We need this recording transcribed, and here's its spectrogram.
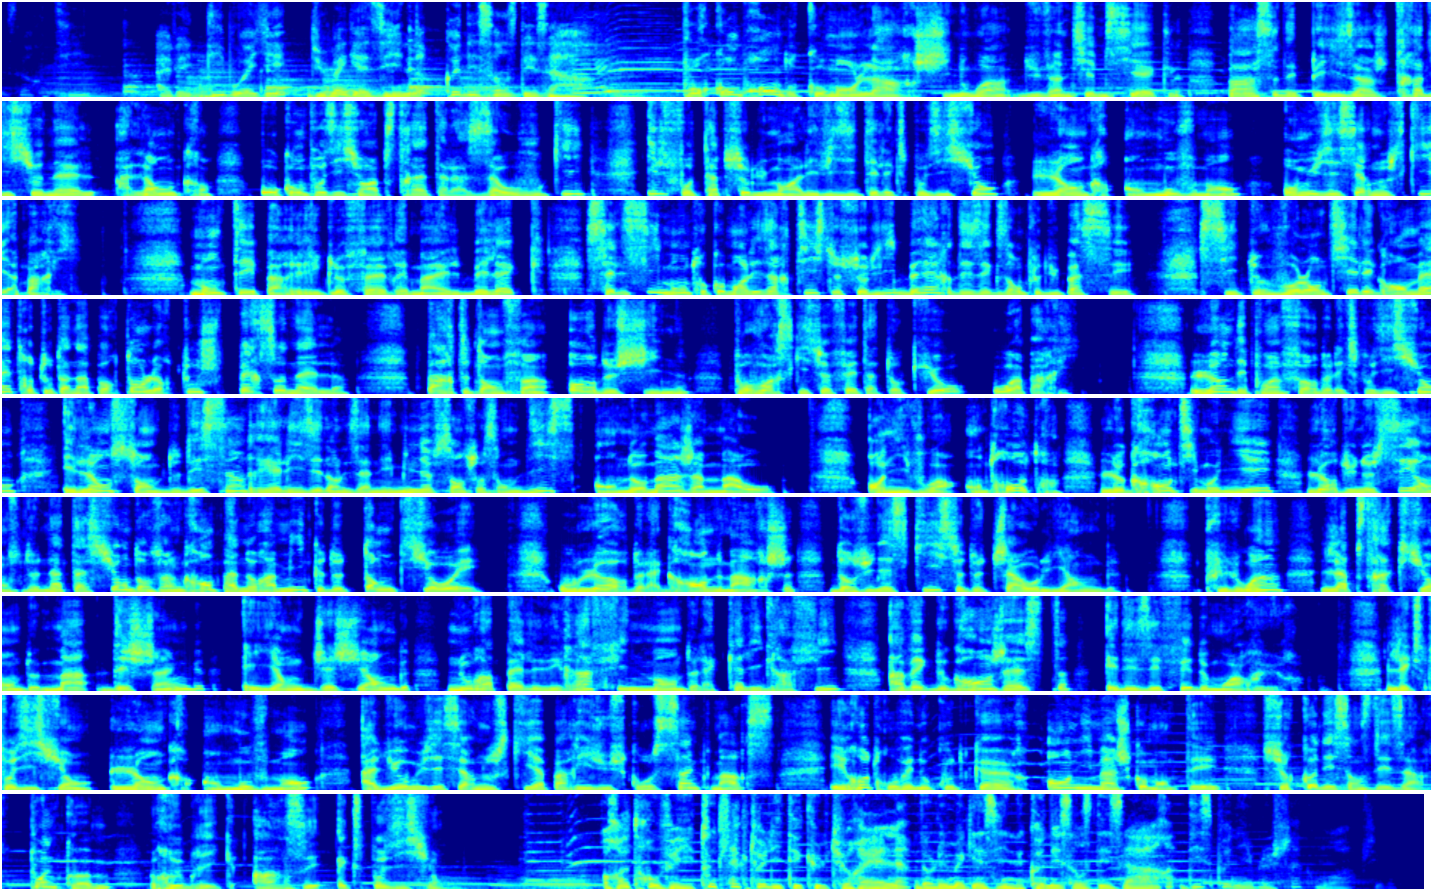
de sortie avec Guy Boyer du magazine Connaissance des Arts. Pour comprendre comment l'art chinois du XXe siècle passe des paysages traditionnels à l'encre, aux compositions abstraites à la Zhao Wuki, il faut absolument aller visiter l'exposition L'encre en mouvement au musée Cernouski à Paris. Montée par Éric Lefebvre et Maël Bellec, celle-ci montre comment les artistes se libèrent des exemples du passé, citent volontiers les grands maîtres tout en apportant leur touche personnelle, partent enfin hors de Chine pour voir ce qui se fait à Tokyo ou à Paris. L'un des points forts de l'exposition est l'ensemble de dessins réalisés dans les années 1970 en hommage à Mao. On y voit, entre autres, le grand timonier lors d'une séance de natation dans un grand panoramique de Tang Xiaohe, ou lors de la Grande Marche dans une esquisse de Chao Liang. Plus loin, l'abstraction de Ma Desheng et Yang Zhexiang nous rappelle les raffinements de la calligraphie avec de grands gestes et des effets de moirure. L'exposition L'encre en mouvement a lieu au musée Cernouski à Paris jusqu'au 5 mars et retrouvez nos coups de cœur en images commentées sur connaissancesdesarts.com, rubrique Arts et Expositions. Retrouvez toute l'actualité culturelle dans le magazine Connaissance des Arts, disponible chaque mois chez votre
